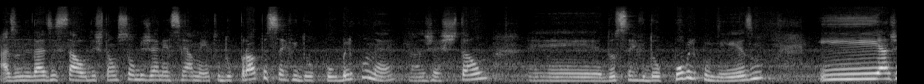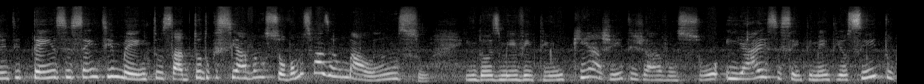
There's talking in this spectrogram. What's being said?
as unidades de saúde estão sob gerenciamento do próprio servidor público, né? a gestão é, do servidor público mesmo. E a gente tem esse sentimento, sabe, tudo que se avançou. Vamos fazer um balanço em 2021, que a gente já avançou e há esse sentimento, e eu sinto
